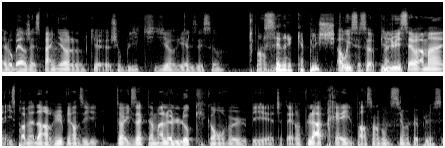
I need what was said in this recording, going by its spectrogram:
euh, l'auberge espagnole, que j'ai oublié qui a réalisé ça. Cédric Caplich. Ah oui, c'est ça. Puis lui, c'est vraiment, il se promenait dans la rue, puis on dit, t'as exactement le look qu'on veut, puis etc. Puis là, après, il passe en audition un peu plus.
